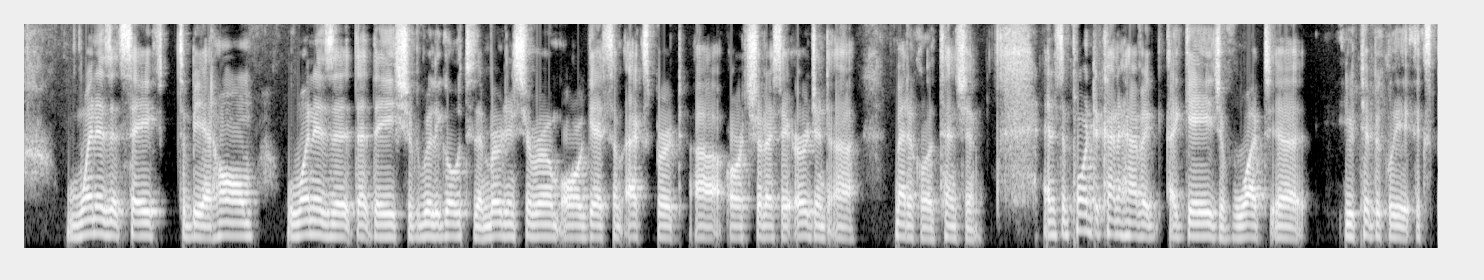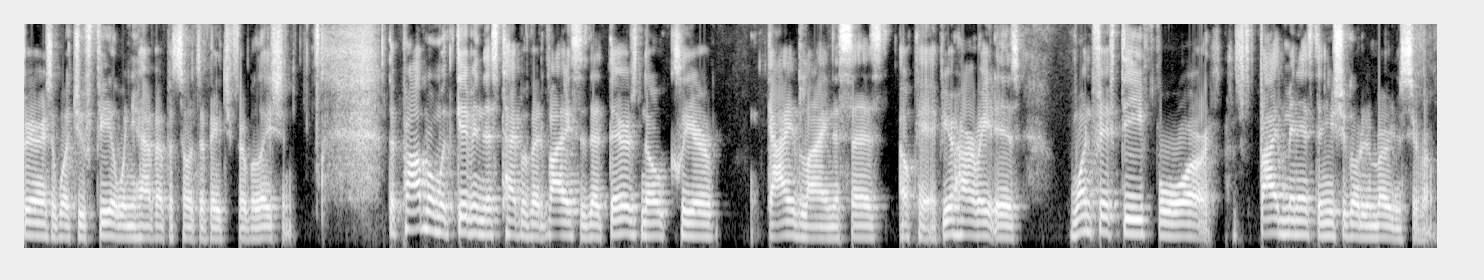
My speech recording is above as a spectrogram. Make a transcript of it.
when is it safe to be at home when is it that they should really go to the emergency room or get some expert uh, or should I say urgent uh, medical attention. And it's important to kind of have a, a gauge of what uh, you typically experience or what you feel when you have episodes of atrial fibrillation. The problem with giving this type of advice is that there's no clear guideline that says, okay, if your heart rate is 150 for five minutes, then you should go to the emergency room.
